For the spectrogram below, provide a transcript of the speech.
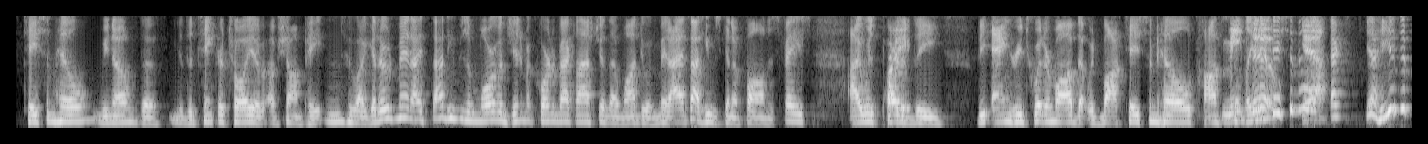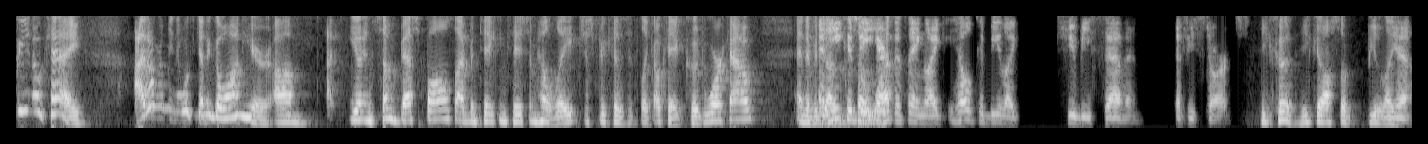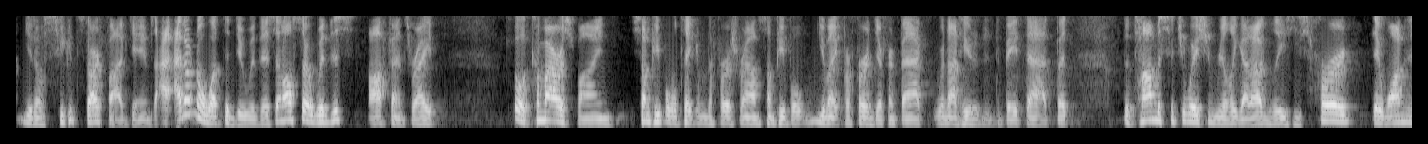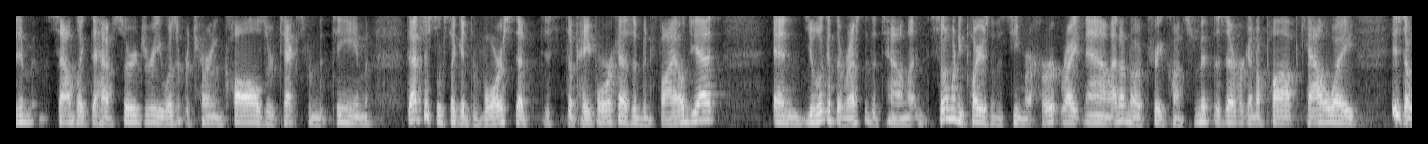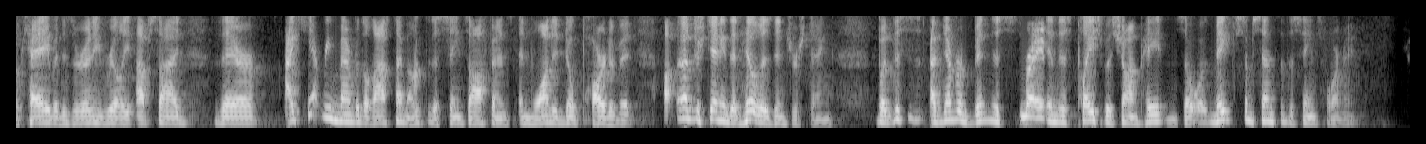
Taysom Hill, we know the the tinker toy of, of Sean Payton, who I got to admit, I thought he was a more legitimate quarterback last year than I wanted to admit. I thought he was going to fall on his face. I was part right. of the the angry Twitter mob that would mock Taysom Hill constantly. Me too. Taysom Hill, yeah. yeah, he ended up being okay. I don't really know what's going to go on here. Um, you know, in some best balls, I've been taking Taysom Hill late just because it's like, okay, it could work out, and if it doesn't, he could so be. what? Here's the thing: like Hill could be like QB seven if he starts. He could. He could also be like, yeah. you know, he could start five games. I, I, don't know what to do with this. And also with this offense, right? Well, Kamara's fine. Some people will take him in the first round. Some people you might prefer a different back. We're not here to debate that. But the Thomas situation really got ugly. He's hurt. They wanted him, sounds like, to have surgery. He wasn't returning calls or texts from the team. That just looks like a divorce that just the paperwork hasn't been filed yet. And you look at the rest of the town, so many players on this team are hurt right now. I don't know if Tre'Quan Smith is ever going to pop. Callaway is okay, but is there any really upside there? I can't remember the last time I looked at the Saints offense and wanted no part of it. Uh, understanding that Hill is interesting, but this is I've never been this right. in this place with Sean Payton, so it makes some sense of the Saints for me.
